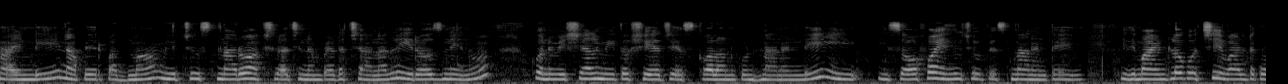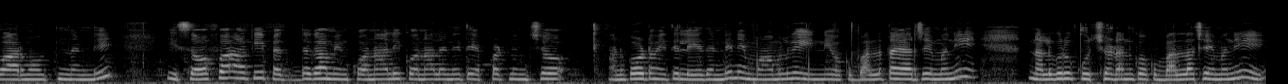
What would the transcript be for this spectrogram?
హాయ్ అండి. నా పేరు పద్మ. మీరు చూస్తున్నారు అక్షర చిన్నంపేట ఛానల్. ఈరోజు నేను కొన్ని విషయాలు మీతో షేర్ చేసుకోవాలనుకుంటున్నానండి. ఈ- ఈ సోఫా ఎందుకు చూపిస్తున్నానంటే ఇది మా ఇంట్లోకి వచ్చి వాళ్ళకి వారం అవుతుందండి. ఈ సోఫాకి పెద్దగా మేము కొనాలి కొనాలనేది ఎప్పటి నుంచో అనుకోవటం అయితే లేదండి. నేను మామూలుగా ఇన్ని ఒక బల్ల తయారు చేయమని నలుగురు కూర్చోడానికి ఒక బల్ల చేయమని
